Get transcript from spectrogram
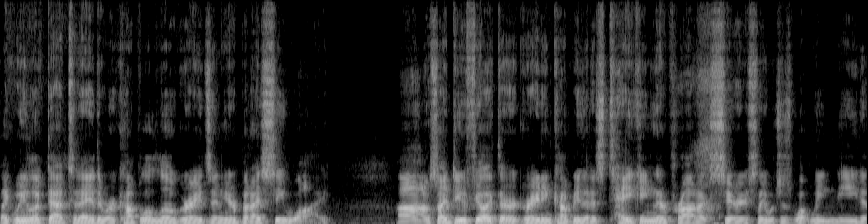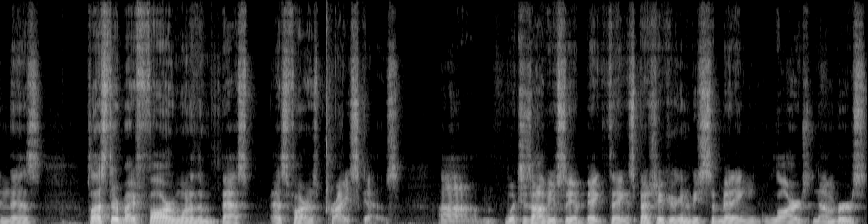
Like we looked at today, there were a couple of low grades in here, but I see why. Uh, so I do feel like they're a grading company that is taking their products seriously, which is what we need in this. Plus, they're by far one of the best as far as price goes, um, which is obviously a big thing, especially if you're going to be submitting large numbers.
